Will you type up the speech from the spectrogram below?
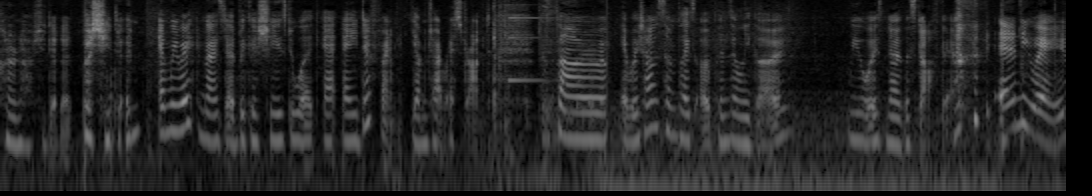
I don't know how she did it, but she did. And we recognized her because she used to work at a different Yum Cha restaurant. So every time some place opens and we go, we always know the staff there. anyway,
